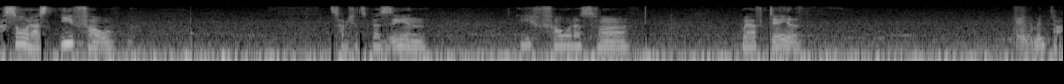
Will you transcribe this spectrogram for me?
Ach so, da ist IV. Habe ich jetzt übersehen. IV, das war... We have Dale. Elementar.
